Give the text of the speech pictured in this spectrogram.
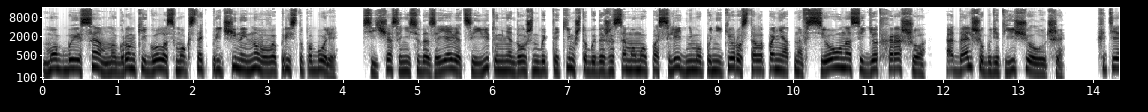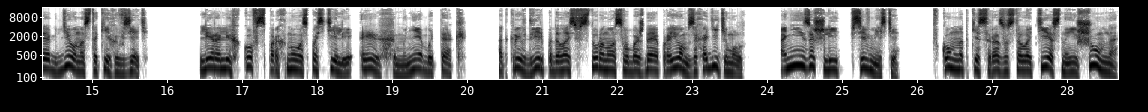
Мог бы и сам, но громкий голос мог стать причиной нового приступа боли. Сейчас они сюда заявятся, и вид у меня должен быть таким, чтобы даже самому последнему паникеру стало понятно, все у нас идет хорошо, а дальше будет еще лучше. Хотя где у нас таких взять? Лера легко вспорхнула с постели. Эх, мне бы так. Открыв дверь, подалась в сторону, освобождая проем. «Заходите, мол». Они и зашли, все вместе. В комнатке сразу стало тесно и шумно.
